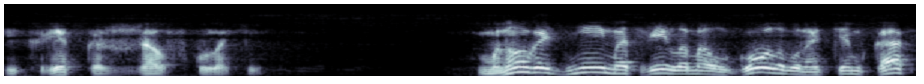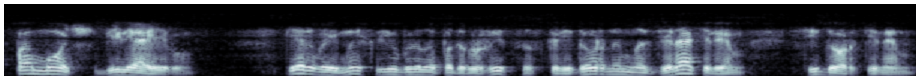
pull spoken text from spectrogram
и крепко сжал в кулаки. Много дней Матвей ломал голову над тем, как помочь Беляеву. Первой мыслью было подружиться с коридорным надзирателем Сидоркиным.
